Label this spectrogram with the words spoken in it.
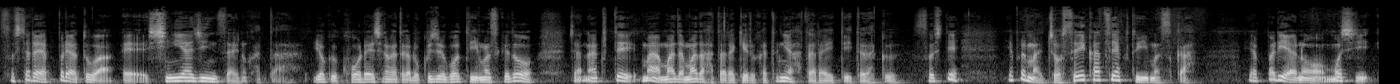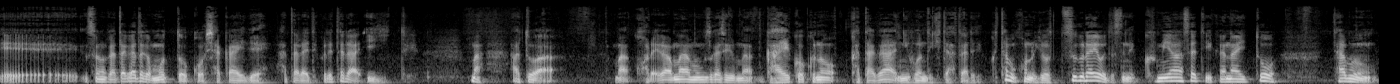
そしたらやっぱりあとは、えー、シニア人材の方よく高齢者の方が65って言いますけどじゃなくて、まあ、まだまだ働ける方には働いていただく。そしてやっぱりまあ女性活躍といいますかやっぱりあのもし、えー、その方々がもっとこう社会で働いてくれたらいいという、まあ、あとはまあ、これがまあ難しいけど、まあ、外国の方が日本で来て働いて多分この4つぐらいをですね組み合わせていかないと多分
